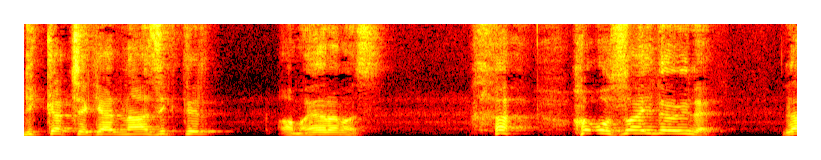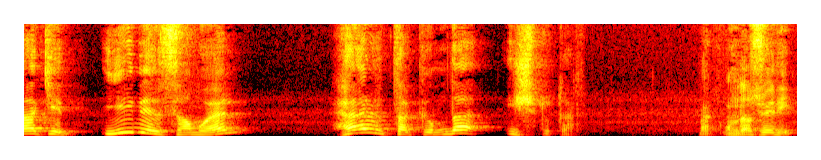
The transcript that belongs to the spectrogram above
Dikkat çeker, naziktir. Ama yaramaz. o sayede öyle. Lakin iyi bir Samuel her takımda iş tutar. Bak onu da söyleyeyim.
